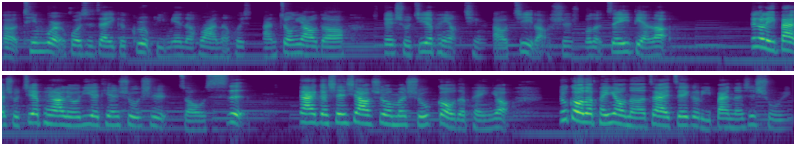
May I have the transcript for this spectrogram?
呃 teamwork 或是在一个 group 里面的话呢，会是蛮重要的哦。所以属鸡的朋友，请牢记老师说的这一点了。这个礼拜属鸡的朋友留意的天数是周四。下一个生肖是我们属狗的朋友，属狗的朋友呢，在这个礼拜呢是属于。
